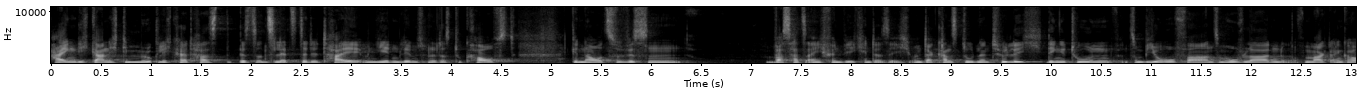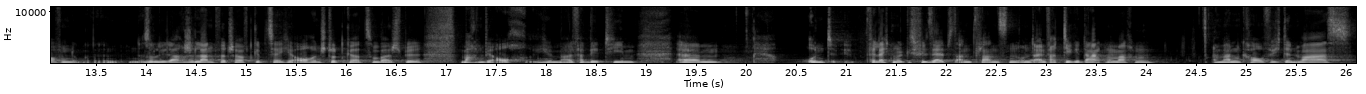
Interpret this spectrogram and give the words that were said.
eigentlich gar nicht die Möglichkeit hast, bis ins letzte Detail in jedem Lebensmittel, das du kaufst, genau zu wissen, was hat es eigentlich für einen Weg hinter sich? Und da kannst du natürlich Dinge tun, zum Biohof fahren, zum Hofladen, auf dem Markt einkaufen. Solidarische Landwirtschaft gibt es ja hier auch in Stuttgart zum Beispiel, machen wir auch hier im Alphabet-Team. Ähm, und vielleicht möglichst viel selbst anpflanzen und einfach dir Gedanken machen, wann kaufe ich denn was?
